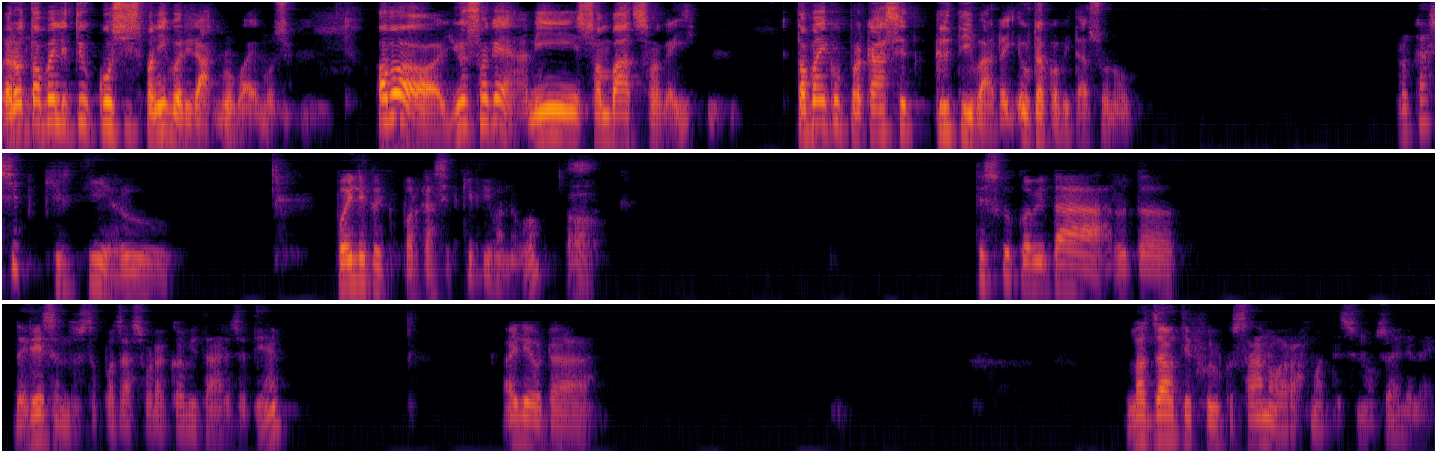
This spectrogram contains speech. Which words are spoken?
र तपाईँले त्यो कोसिस पनि गरिराख्नु भएको छ। अब यो सँगै हामी संवादसँगै तपाईँको प्रकाशित कृतिबाट एउटा कविता सुनौ। प्रकाशित कृतिहरू पहिलेको प्रकाशित कृति भन्नुभयो। त्यसको कविताहरू त धेरै छन् जस्तो पचासवटा कविताहरू छ त्यहाँ अहिले एउटा लज्जावती फुलको सानो हरफ मात्रै सुनाउँछु अहिलेलाई।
